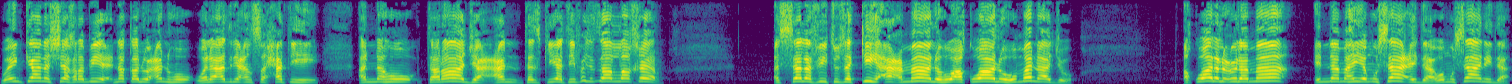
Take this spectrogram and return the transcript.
وإن كان الشيخ ربيع نقلوا عنه ولا أدري عن صحته أنه تراجع عن تزكيته فجزاه الله خير. السلفي تزكيه أعماله وأقواله منهجه. أقوال العلماء إنما هي مساعدة ومساندة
